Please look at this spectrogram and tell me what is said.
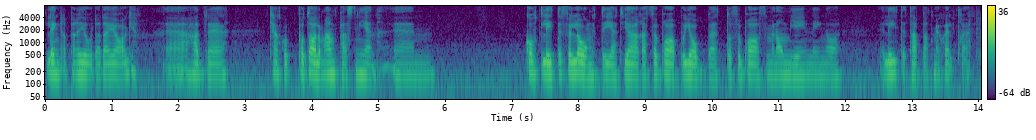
längre perioder där jag hade, kanske på tal om anpassning igen, ehm, gått lite för långt i att göra för bra på jobbet och för bra för min omgivning och lite tappat mig själv tror jag.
